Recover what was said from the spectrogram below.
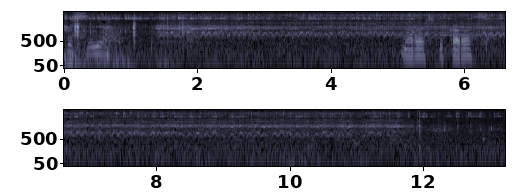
Щось є. Нарешті карась.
